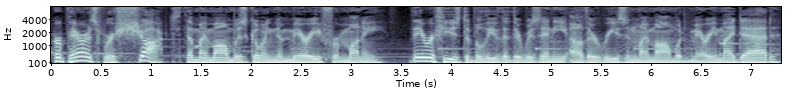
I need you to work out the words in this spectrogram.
Her parents were shocked that my mom was going to marry for money. They refused to believe that there was any other reason my mom would marry my dad.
